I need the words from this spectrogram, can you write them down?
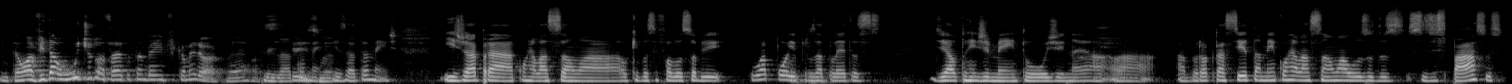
Então a vida útil do atleta também fica melhor, né? Que é Exatamente, isso, né? exatamente. E já para com relação ao que você falou sobre o apoio para os atletas de alto rendimento hoje, né? A, a- a burocracia também com relação ao uso dos- desses espaços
